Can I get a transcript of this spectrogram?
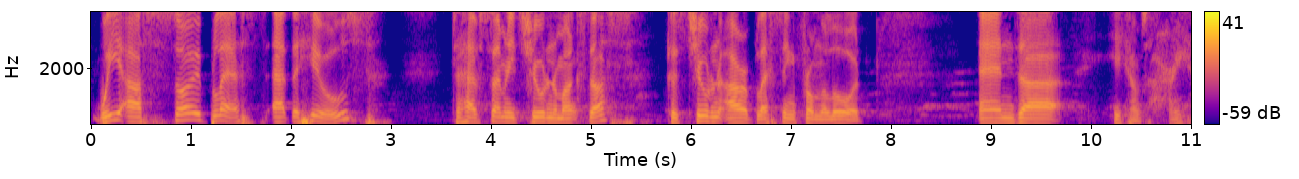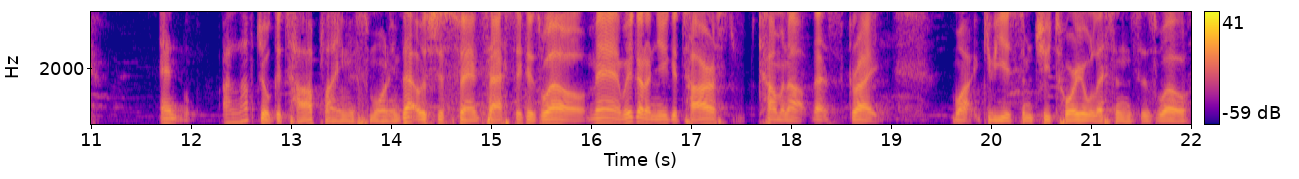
We are so blessed at the hills to have so many children amongst us because children are a blessing from the Lord. And uh, here comes Harry. And I loved your guitar playing this morning. That was just fantastic as well. Man, we've got a new guitarist coming up. That's great. Might give you some tutorial lessons as well.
